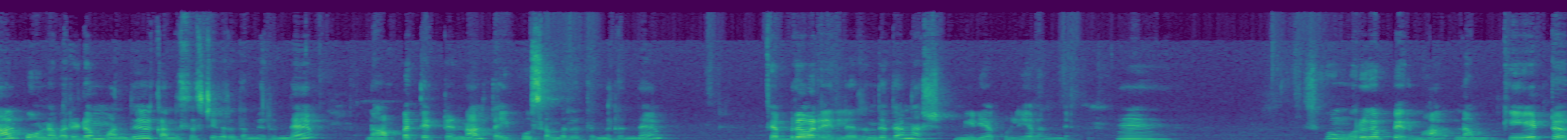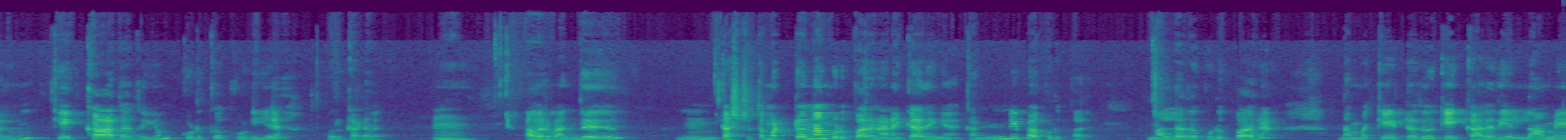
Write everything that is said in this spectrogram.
நாள் போன வருடம் வந்து கந்தசஷ்டி விரதம் இருந்தேன். நாற்பத்தெட்டு நாள் தைப்பூசம் விரதம் இருந்தேன். ஃபெப்ரவரியிலேருந்து தான் நான் மீடியாக்குள்ளேயே வந்தேன். ஸோ முருகப்பெருமா நம் கேட்டதும் கேட்காததையும் கொடுக்கக்கூடிய ஒரு கடவுள். அவர் வந்து கஷ்டத்தை மட்டும்தான் கொடுப்பாருன்னு நினைக்காதீங்க. கண்டிப்பாக கொடுப்பாரு. நல்லதை கொடுப்பாரு. நம்ம கேட்டதும் கேட்காதது எல்லாமே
